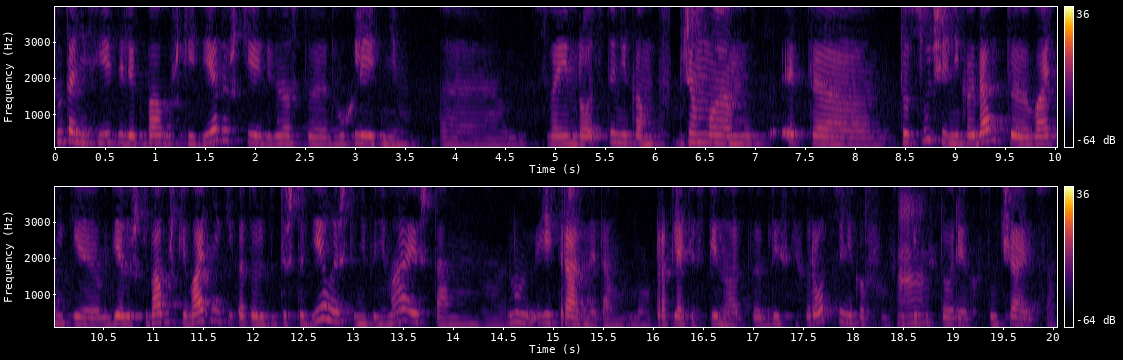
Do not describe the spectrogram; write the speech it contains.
тут они съездили к бабушке и дедушке, 92-летним Э, своим родственникам. Причем э, это тот случай, никогда вот э, ватники, дедушки, бабушки ватники, которые, да ты что делаешь, ты не понимаешь, там, ну, есть разные там проклятия в спину от близких родственников в таких mm-hmm. историях случаются.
